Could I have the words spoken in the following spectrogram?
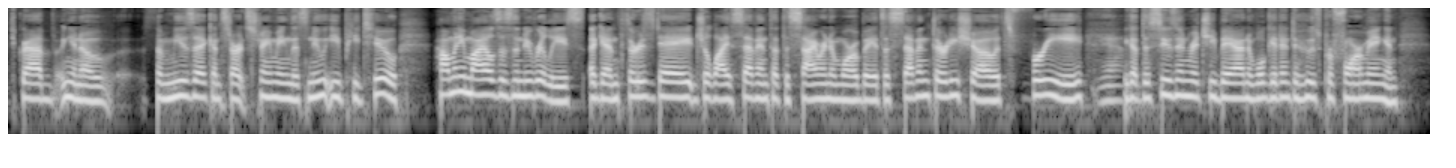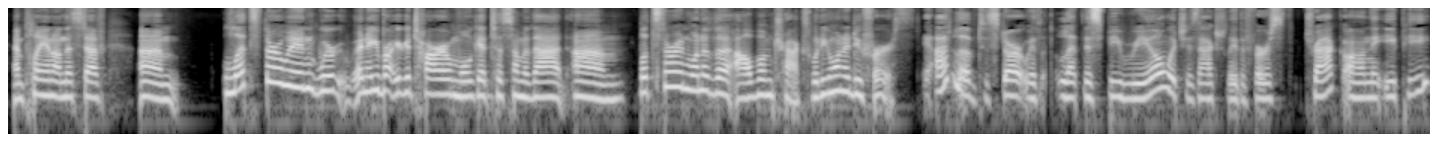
to grab, you know, some music and start streaming this new EP too. How many miles is the new release? Again, Thursday, July 7th at the Siren in Morro Bay. It's a 7:30 show. It's free. Yeah. You got the Susan Ritchie band and we'll get into who's performing and and playing on this stuff. Um let's throw in we're I know you brought your guitar and we'll get to some of that. Um let's throw in one of the album tracks. What do you want to do first? I'd love to start with Let This Be Real, which is actually the first track on the EP.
